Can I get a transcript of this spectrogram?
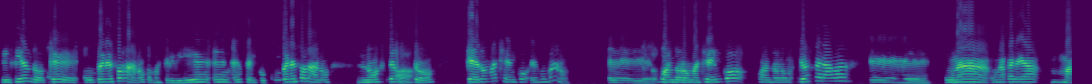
diciendo que un venezolano, como escribí en, Facebook, un venezolano nos demostró que Lomachenko es humano. Eh, cuando Lomachenko, cuando Lom- yo esperaba eh, una, una pelea más,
